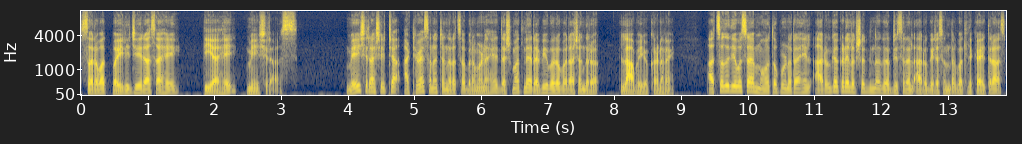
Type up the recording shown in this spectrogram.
सर्वात पहिली जी रास आहे ती आहे मेष रास. मेष राशीच्या आठव्या सणा चंद्राचं भ्रमण आहे दशमातल्या रवीबरोबर हा चंद्र लाभ योग करणार आहे. आजचा जो दिवस आहे महत्त्वपूर्ण राहील आरोग्याकडे लक्ष देणं गरजेचं राहील आरोग्याच्या संदर्भातले काही त्रास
